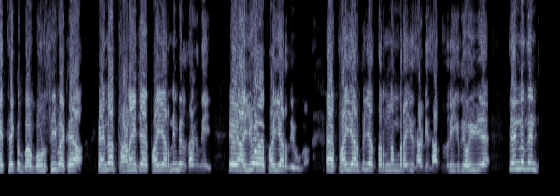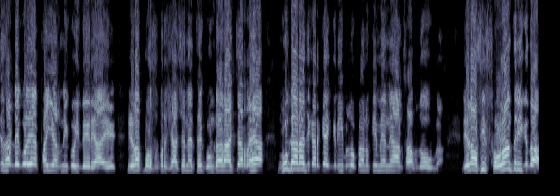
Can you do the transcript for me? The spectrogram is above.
ਇੱਥੇ ਇੱਕ ਬ- ਬੁਣਸੀ ਬੈਠਿਆ। ਕਹਿੰਦਾ ਥਾਣੇ 'ਚ ਐਫ ਆਈ ਆਰ ਨਹੀਂ ਮਿਲ ਸਕਦੀ ਇਹ ਆਈਓ ਐਫ ਆਈ ਆਰ ਦੇਊਗਾ। ਐਫ ਆਈ ਆਰ 75 ਨੰਬਰ ਹੈ ਜੀ ਸਾਡੀ 7 ਤਰੀਕ ਦੀ ਹੋਈ ਹੋਈ ਹੈ। ਤਿੰਨ ਦਿਨ 'ਚ ਸਾਡੇ ਕੋਲੇ ਐਫ ਆਈ ਆਰ ਨਹੀਂ ਕੋਈ ਦੇ ਰਿਹਾ ਇਹ ਜਿਹੜਾ ਪੁਲਿਸ ਪ੍ਰਸ਼ਾਸਨ ਇੱਥੇ ਗੁੰਡਾ ਰਾਜ ਚੱਲ ਰਿਹਾ। ਗੁੰਡਾ ਰਾਜ ਕਰਕੇ ਗਰੀਬ ਲੋਕਾਂ ਨੂੰ ਕਿਵੇਂ ਨਿਆਂ ਇਨਸਾਫ ਦਵਾਊਗਾ ਜਿਹੜਾ ਅਸੀਂ 16 ਤਰੀਕ ਦਾ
